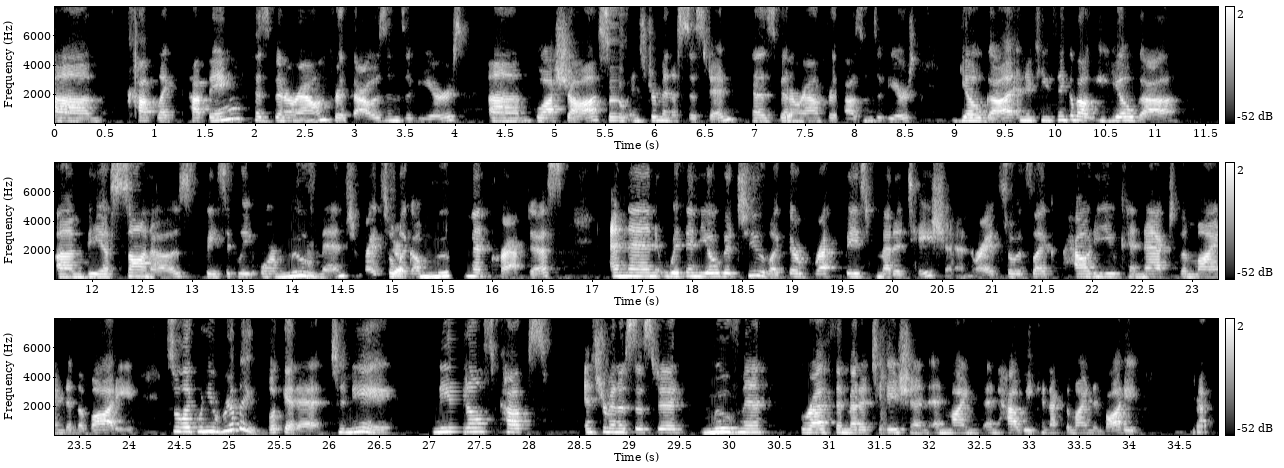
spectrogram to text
um, cup like cupping has been around for thousands of years um, gua sha so instrument assisted has been around for thousands of years yoga and if you think about yoga um, the asanas, basically, or movement, right? So, like a movement practice. And then within yoga, too, like their breath based meditation, right? So, it's like, how do you connect the mind and the body? So, like, when you really look at it, to me, needles, cups, instrument assisted, movement, breath, and meditation, and mind, and how we connect the mind and body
